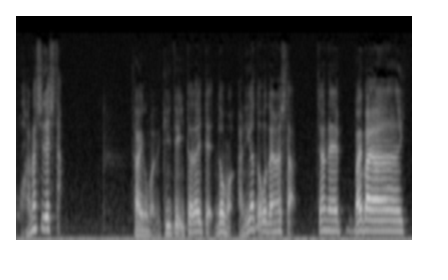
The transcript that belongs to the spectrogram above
お話でした。最後まで聞いていただいてどうもありがとうございました。じゃあね、バイバイ。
